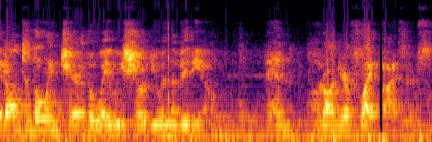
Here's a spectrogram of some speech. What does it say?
Get onto the link chair the way we showed you in the video. Then put on your flight visors.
